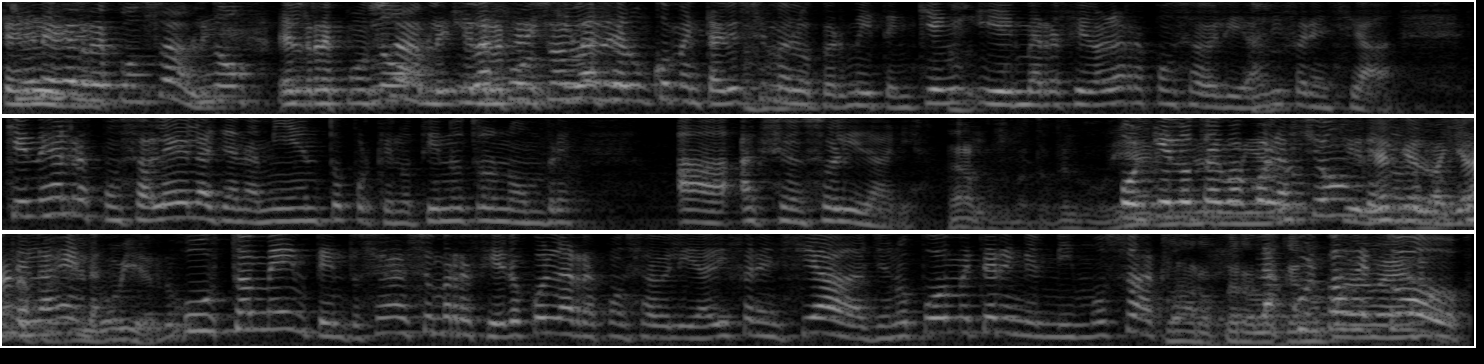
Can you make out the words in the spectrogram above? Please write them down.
¿Quién es el responsable? No. El responsable. iba, el a responsable iba a hacer un comentario si me lo permiten. ¿Quién, y me refiero a las responsabilidades diferenciadas. ¿Quién es el responsable del allanamiento, porque no tiene otro nombre, a Acción Solidaria. Pero, por supuesto que el gobierno. Porque lo traigo a colación, que no que lo, en la agenda. Justamente, entonces a eso me refiero con la responsabilidad diferenciada. Yo no puedo meter en el mismo saco las culpas de todo,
